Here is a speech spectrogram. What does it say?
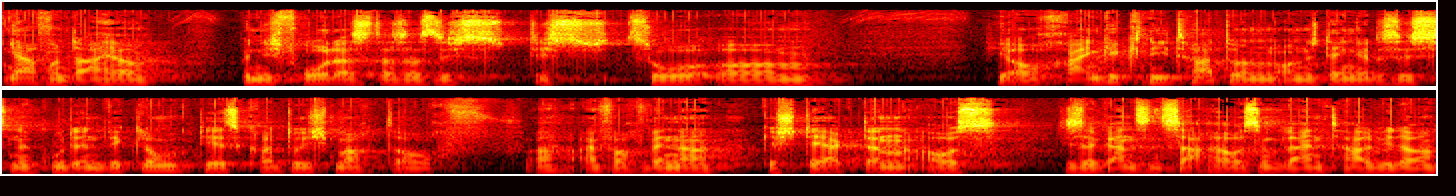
ja, von daher bin ich froh, dass, dass er sich, sich so ähm, hier auch reingekniet hat. Und, und ich denke, das ist eine gute Entwicklung, die er jetzt gerade durchmacht, auch einfach wenn er gestärkt dann aus dieser ganzen Sache, aus dem kleinen Tal wieder,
